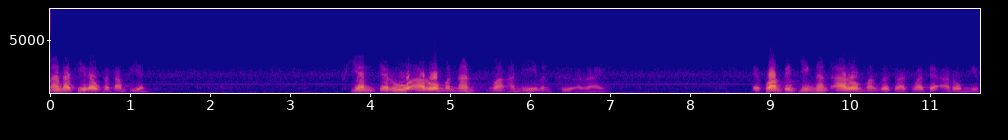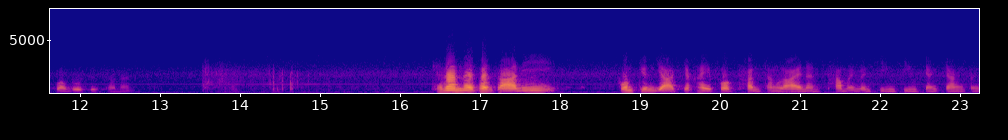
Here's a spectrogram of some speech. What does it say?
นั่นแหละที่เราก็ทำเพียรเพียรจะรู้อารมณ์มันนั้น ว่าอันนี้มันคืออะไรไอ้ความเป็นจริงนั้นอารมณ์มันก็สักว่าแต่อารมณ์มีความรู้สึกเท่านั้นฉะนั้นในพรรษานี้ ผมจึงอยากจะให้พวกท่านทั้งหลายนั้นทำให้มันจริงจริงจังๆ ทั้ง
